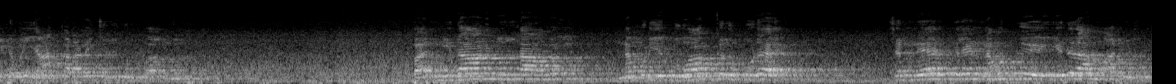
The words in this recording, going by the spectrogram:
அந்த போய் யார் கடனை சொல்லி கொடுப்பாங்க? நிதானம் இல்லாமல் நம்முடைய துவாக்கள் கூட சில நேரத்திலே நமக்கு எதிராக மாறிவிடும்.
